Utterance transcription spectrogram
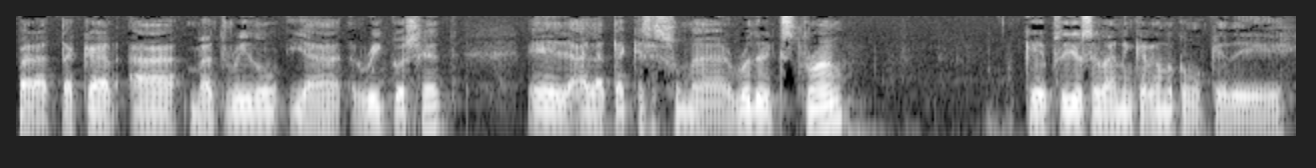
para atacar a Matt Riddle y a Ricochet. Eh, al ataque se suma Roderick Strong, que pues, ellos se van encargando como que de,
